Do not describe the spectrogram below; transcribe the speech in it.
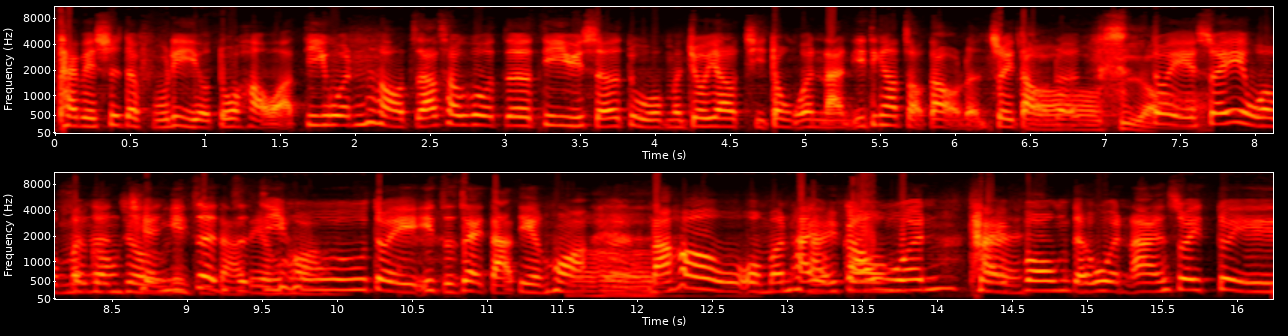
台北市的福利有多好啊？低温哈，只要超过这低于十二度，我们就要启动温岚，一定要找到人，追到人。哦，是哦。对，所以我们前一阵子几乎对一直在打电话，然后我们还有高温、台风的问安，所以对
